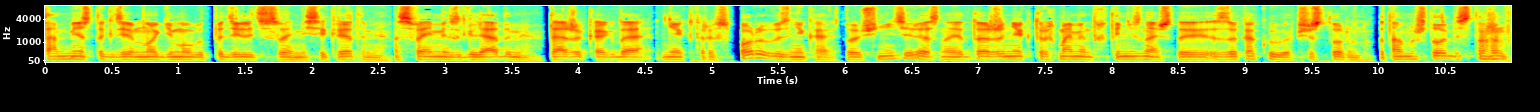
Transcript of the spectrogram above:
там место, где многие могут поделиться своими секретами, своими взглядами. Даже когда некоторые споры возникают, очень интересно. И даже в некоторых моментах ты не знаешь, ты за какую вообще сторону. Потому что обе стороны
